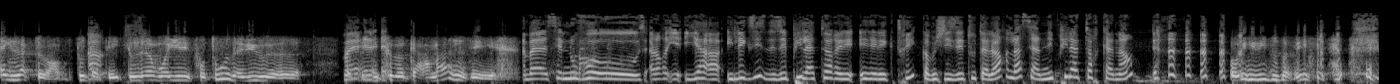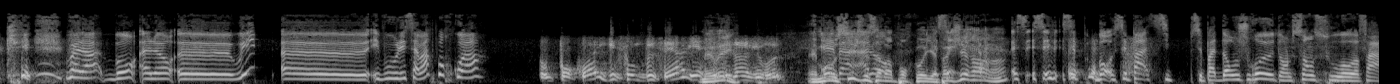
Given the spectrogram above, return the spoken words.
Exactement, tout Ah. à fait. Je vous ai envoyé les photos, vous avez vu euh, Ouais, elle- peu le carnage, c'est... Ah Ben, c'est le nouveau. Alors, il y a, il existe des épilateurs électriques, comme je disais tout à l'heure. Là, c'est un épilateur canin. Oui, oui, tout à fait. voilà. Bon, alors, euh, oui. Euh, et vous voulez savoir pourquoi? Pourquoi et qu'est-ce qu'on peut faire et est-ce Mais que oui. c'est dangereux Et moi Eh aussi, ben, je veux alors, savoir pourquoi. Il n'y a pas que Gérard. Hein. C'est- c'est- c'est- bon, c'est pas c'est pas dangereux dans le sens où, euh, enfin,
